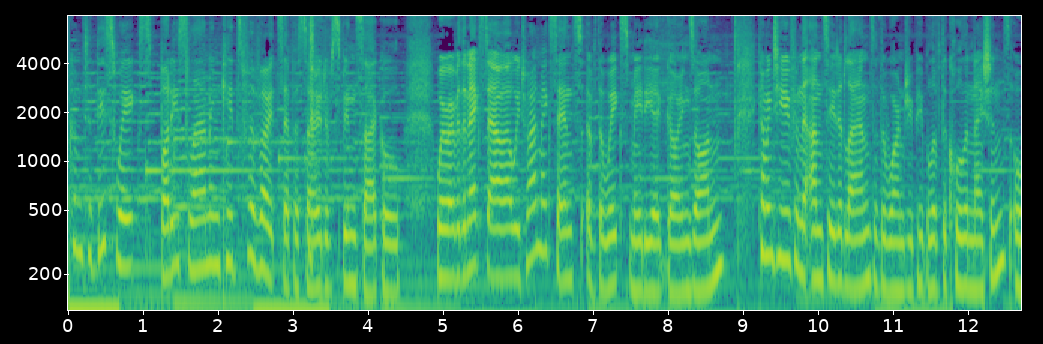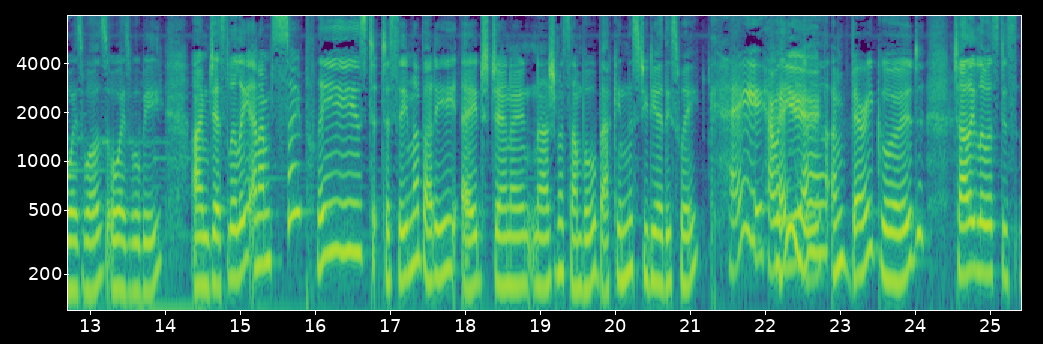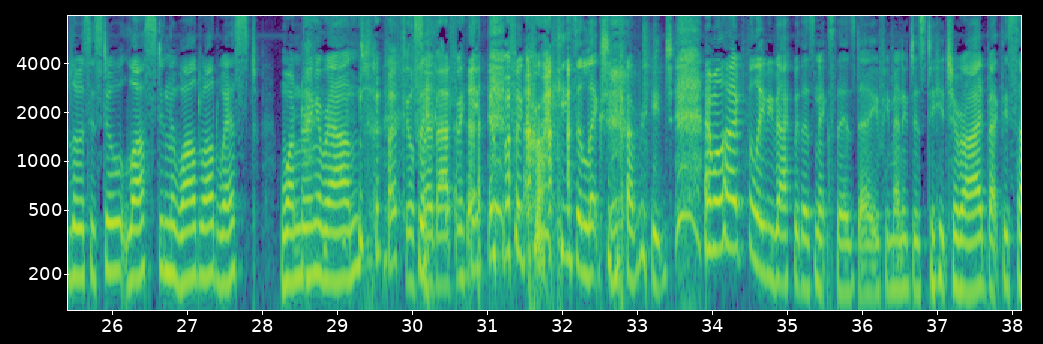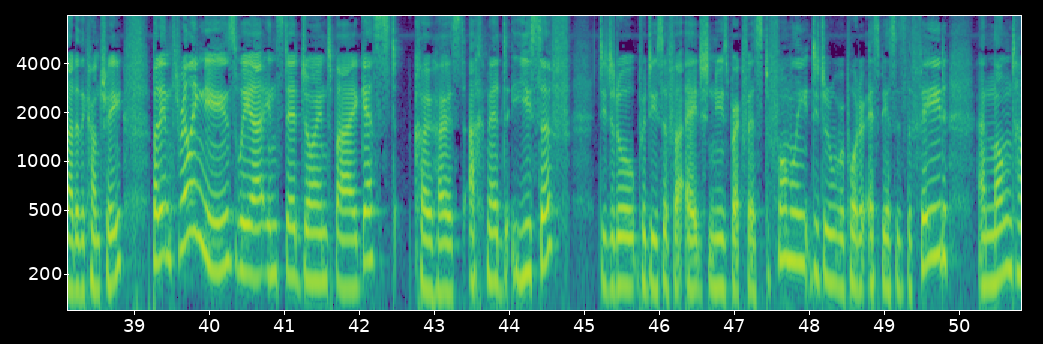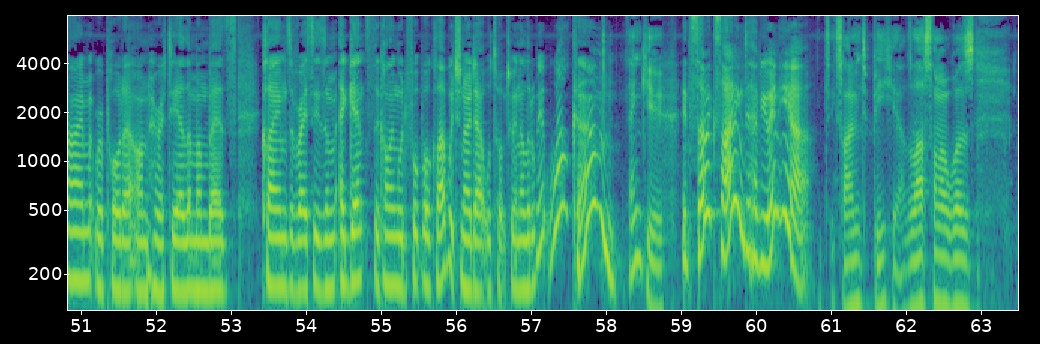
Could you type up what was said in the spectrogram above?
welcome to this week's Body Slamming Kids for Votes episode of Spin Cycle, where over the next hour we try and make sense of the week's media goings on. Coming to you from the unceded lands of the Wurundjeri people of the Kulin Nations, always was, always will be. I'm Jess Lilley, and I'm so pleased to see my buddy, aged journo Najma Sambul, back in the studio this week. Hey, how are Hey, you? yeah, I'm very good. Charlie Lewis is, Lewis is still lost in the wild, wild west, wandering around I feel so bad for you. for Crikey's election coverage. And will hopefully be back with us next Thursday if he manages to hitch a ride back this side of the country. But in thrilling news, we are instead joined by guest co host Ahmed Yussuf. Digital producer for Age News Breakfast, formerly digital reporter at SBS's The Feed, and long-time reporter on Heritier Lumumba's claims of racism against the Collingwood Football Club, which no doubt we'll talk to in a little bit. Welcome! Thank you. It's so exciting to have you in here. It's exciting to be here. The last time I was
